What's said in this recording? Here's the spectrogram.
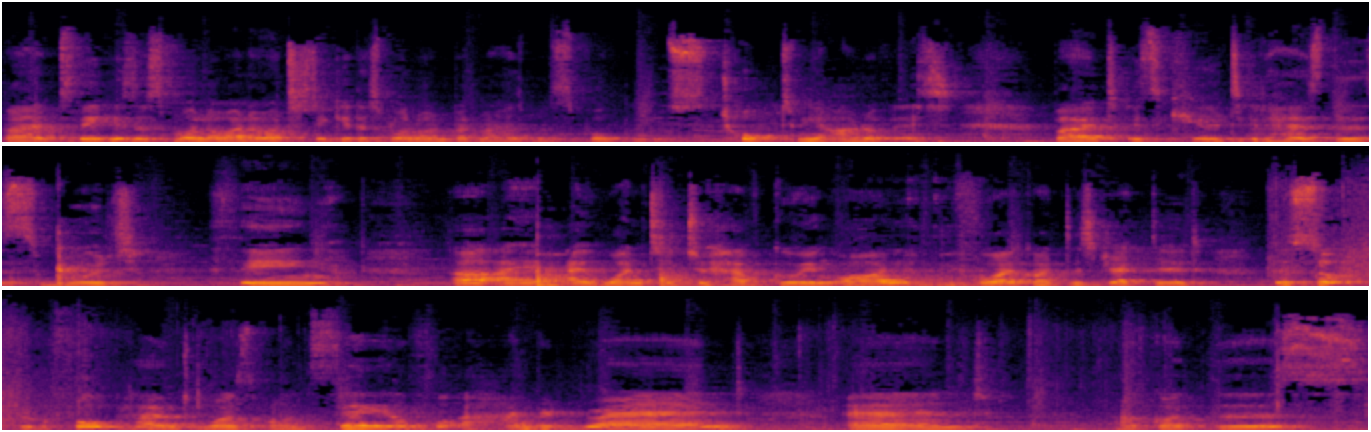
But there is a smaller one. I wanted to get a smaller one, but my husband spoke, talked me out of it. But it's cute. It has this wood thing. Uh, I, I wanted to have going on before I got distracted. This faux plant was on sale for a hundred rand and I got this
